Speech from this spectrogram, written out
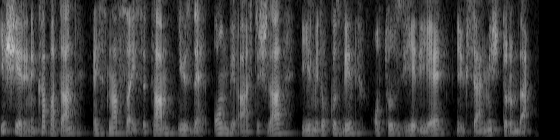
iş yerini kapatan esnaf sayısı tam %11 artışla 29.037'ye yükselmiş durumda.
